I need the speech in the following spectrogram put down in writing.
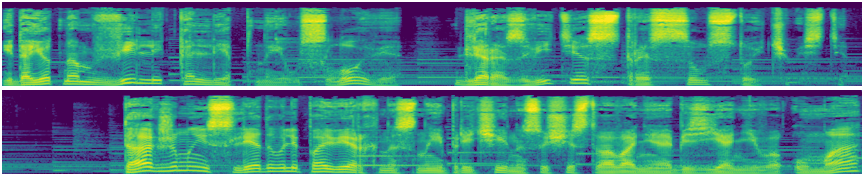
и дает нам великолепные условия для развития стрессоустойчивости. Также мы исследовали поверхностные причины существования обезьяньего ума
